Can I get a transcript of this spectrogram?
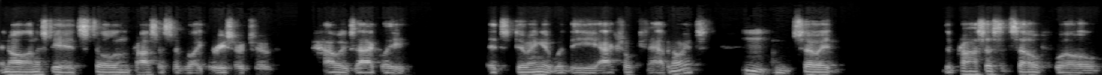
in all honesty, it's still in the process of like the research of how exactly it's doing it with the actual cannabinoids. Mm. Um, so it, the process itself will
